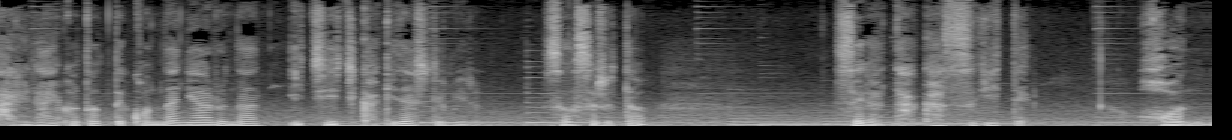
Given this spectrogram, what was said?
足りないことってこんなにあるないちいち書き出してみる。そうすると背が高すぎて本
